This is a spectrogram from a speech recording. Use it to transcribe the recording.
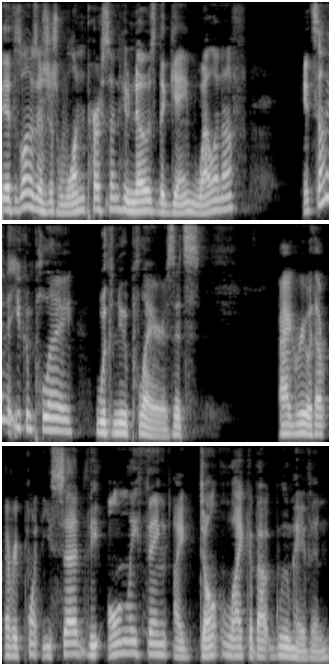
as long as there's just one person who knows the game well enough, it's something that you can play with new players. It's I agree with every point that you said. The only thing I don't like about Gloomhaven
